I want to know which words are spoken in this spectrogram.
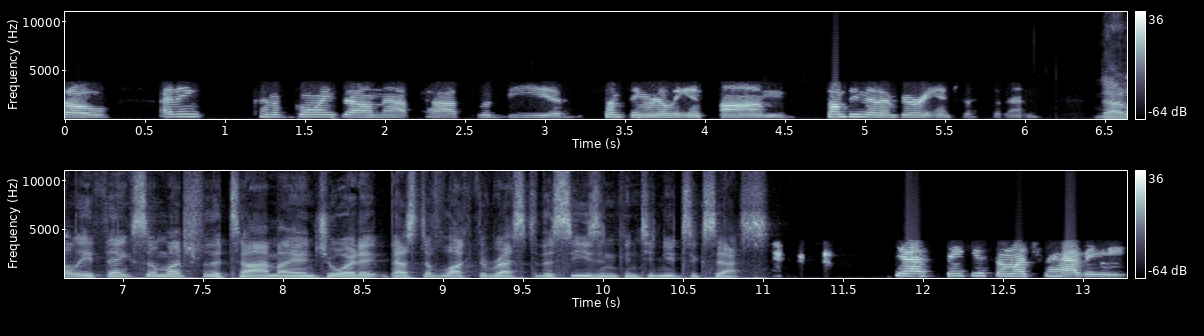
So I think kind of going down that path would be something really um, something that I'm very interested in. Natalie, thanks so much for the time. I enjoyed it. Best of luck the rest of the season. Continued success. Yes, thank you so much for having me.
